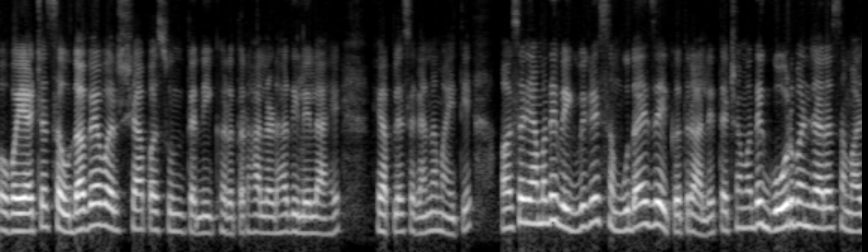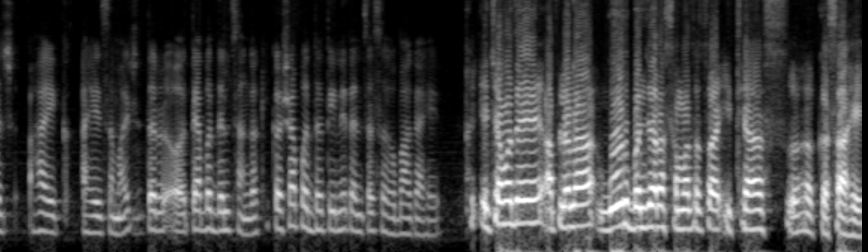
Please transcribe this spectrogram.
वयाच्या चौदाव्या वर्षापासून त्यांनी खरं तर हा लढा दिलेला आहे हे आपल्या सगळ्यांना माहिती आहे. सर यामध्ये वेगवेगळे समुदाय जे एकत्र आले त्याच्यामध्ये गोर बंजारा समाज हा एक आहे समाज. तर त्याबद्दल सांगा की कशा पद्धतीने त्यांचा सहभाग आहे? याच्यामध्ये आपल्याला गोर बंजारा समाजाचा इतिहास कसा आहे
